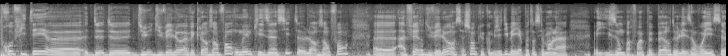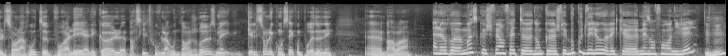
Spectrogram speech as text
profiter euh, du, vélo avec leurs enfants ou même qu'ils incitent leurs enfants à faire du vélo en sachant que, comme j'ai dit, ben, il y a potentiellement la, ils ont parfois un peu peur de les envoyer seuls sur la route pour aller à l'école parce qu'ils trouvent la route dangereuse. Mais quels sont les conseils qu'on pourrait donner, Barbara? Alors euh, moi ce que je fais en fait, euh, donc euh, je fais beaucoup de vélo avec mes enfants en Nivelles. Mhm.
